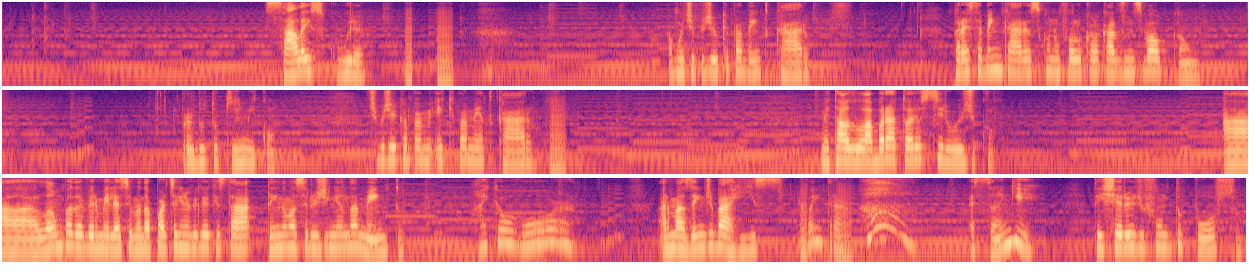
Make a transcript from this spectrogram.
Sala escura. Algum tipo de equipamento caro. Parece ser bem caras quando foram colocados nesse balcão. Produto químico. Tipo de equipamento caro. Metal do laboratório cirúrgico. A lâmpada vermelha acima da porta significa que está tendo uma cirurgia em andamento. Ai, que horror. Armazém de barris. Eu vou entrar. É sangue? Tem cheiro de fundo do poço.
